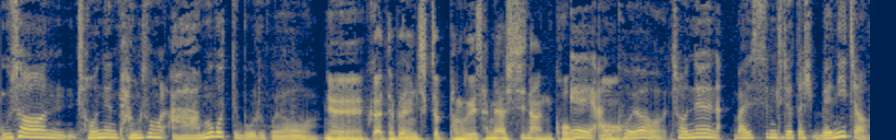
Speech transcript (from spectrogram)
우선 저는 방송을 아무것도 모르고요. 예. 그러니까 대표님 직접 방송에 참여하시진 않고. 예, 어. 않고요. 저는 말씀드렸다시피 매니저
